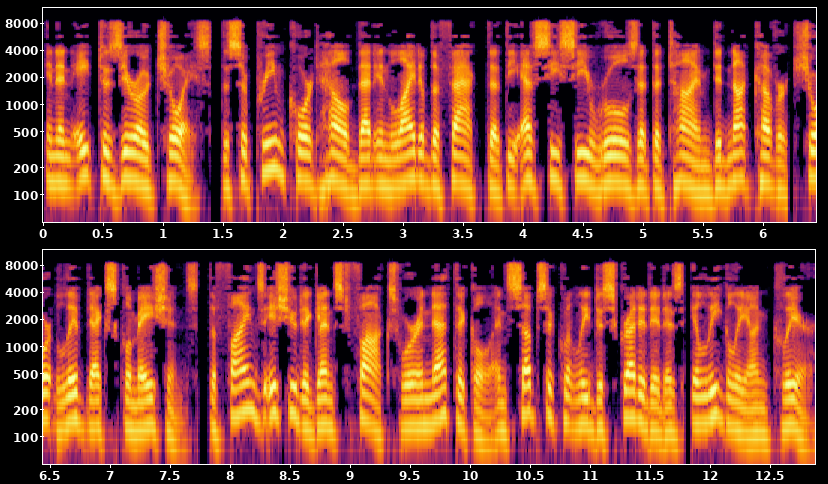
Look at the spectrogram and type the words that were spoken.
In an 8–0 choice, the Supreme Court held that in light of the fact that the FCC rules at the time did not cover short-lived exclamations, the fines issued against Fox were unethical and subsequently discredited as illegally unclear.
